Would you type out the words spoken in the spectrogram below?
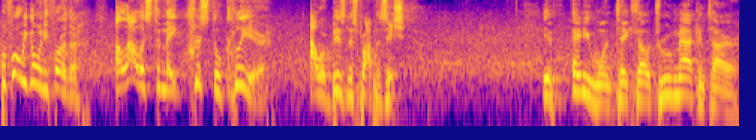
before we go any further, allow us to make crystal clear our business proposition. If anyone takes out Drew McIntyre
